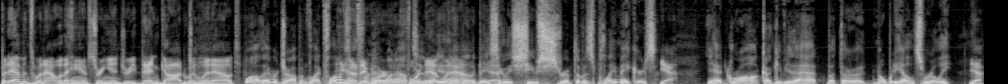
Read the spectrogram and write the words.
But Evans went out with a hamstring injury. Then Godwin went out. Well, they were dropping like flies. Yeah, and they Fournette were. went out too. Fournette Yeah, went I mean, out, basically, she was stripped of his playmakers. Yeah. You had Gronk, I'll give you that, but there nobody else really. Yeah.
